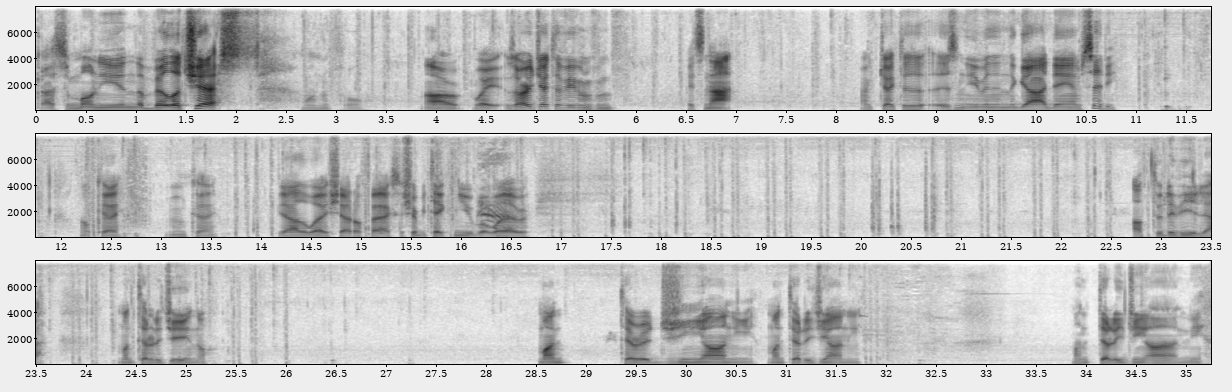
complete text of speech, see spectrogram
Got some money in the villa chest. Wonderful. Oh, wait. Is our objective even from... It's not. Our objective isn't even in the goddamn city. Okay. Okay. Get out of the way, Shadowfax. I should be taking you, but whatever. Up to the villa. Monteriggioni. Monteriggioni. Monteriggioni. Monteriggioni.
